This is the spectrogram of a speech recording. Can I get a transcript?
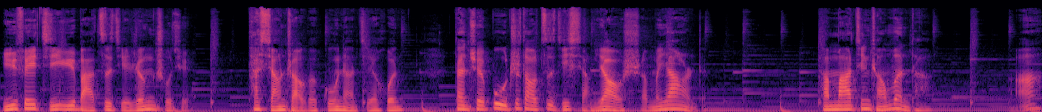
于飞急于把自己扔出去，他想找个姑娘结婚，但却不知道自己想要什么样的。他妈经常问他：“啊？”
